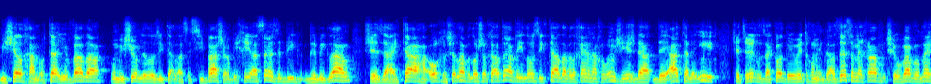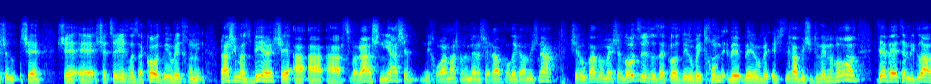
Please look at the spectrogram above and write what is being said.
משל חמותה ערבה לה, ומשום דלא זיכתה לה. אז הסיבה שרבי חייא אסר זה בגלל שזה הייתה האוכל שלה ולא של כלתה, והיא לא זיכתה לה, ולכן אנחנו רואים שיש דעה תנאית שצריך לזכות בעירובי תחומין. ועל זה סומך רב שהוא בא ואומר ש, ש, ש, אה, שצריך לזכות בעירובי תחומין. רש"י מסביר שהסברה השנייה, שלכאורה משמע ממנה שרב חולק על המשנה, שהוא בא ואומר שלא צריך לזכות בעירובי תחומין, סליחה, בשיתופי מבואות, זה בעצם בגלל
